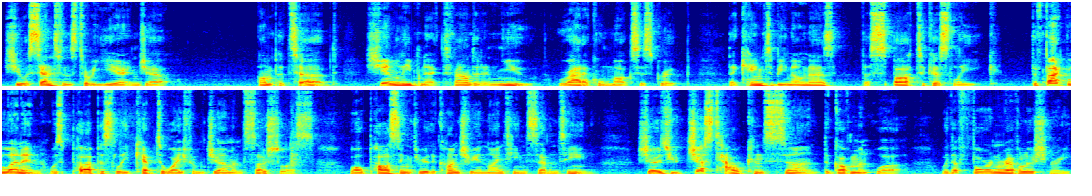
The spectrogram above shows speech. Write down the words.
she was sentenced to a year in jail. Unperturbed, she and Liebknecht founded a new, radical Marxist group that came to be known as the Spartacus League. The fact Lenin was purposely kept away from German socialists while passing through the country in 1917 shows you just how concerned the government were with a foreign revolutionary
